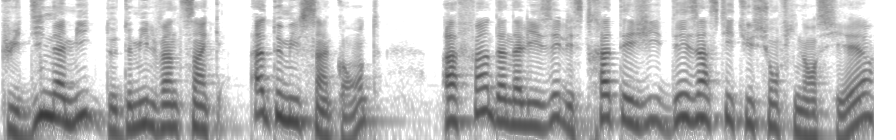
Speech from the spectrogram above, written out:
puis dynamique de 2025 à 2050, afin d'analyser les stratégies des institutions financières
